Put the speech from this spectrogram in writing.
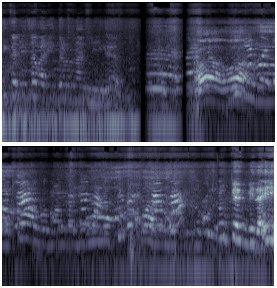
तिकडली जवारी दळून आणली ग. हो हो. उपयोग बी नाही.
